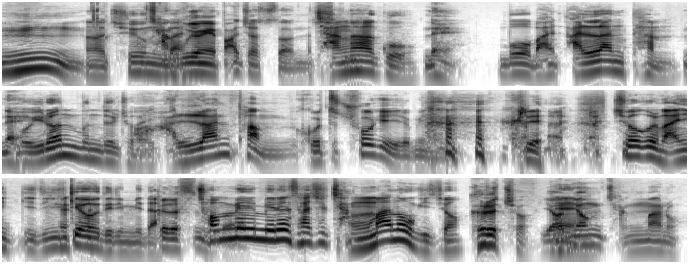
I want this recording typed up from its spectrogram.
음, 어, 주윤발, 장구영에 빠졌던. 장하구, 네. 뭐 마- 알란탐, 네. 뭐 이런 분들 아, 좋아했죠. 알란탐 그것도 추억의 이름이네. 그래 추억을 많이 일깨워 드립니다. 천밀밀은 사실 장만옥이죠. 그렇죠. 여명 장만옥.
